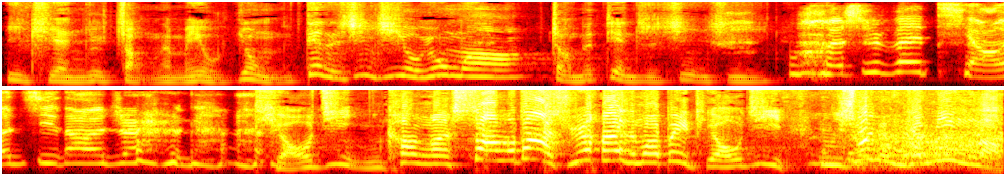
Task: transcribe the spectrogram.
一天就整的没有用的。电子信息有用吗？整的电子信息我是被调剂到这儿的。调剂，你看看上个大学还他妈被调剂，你说你这命啊.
